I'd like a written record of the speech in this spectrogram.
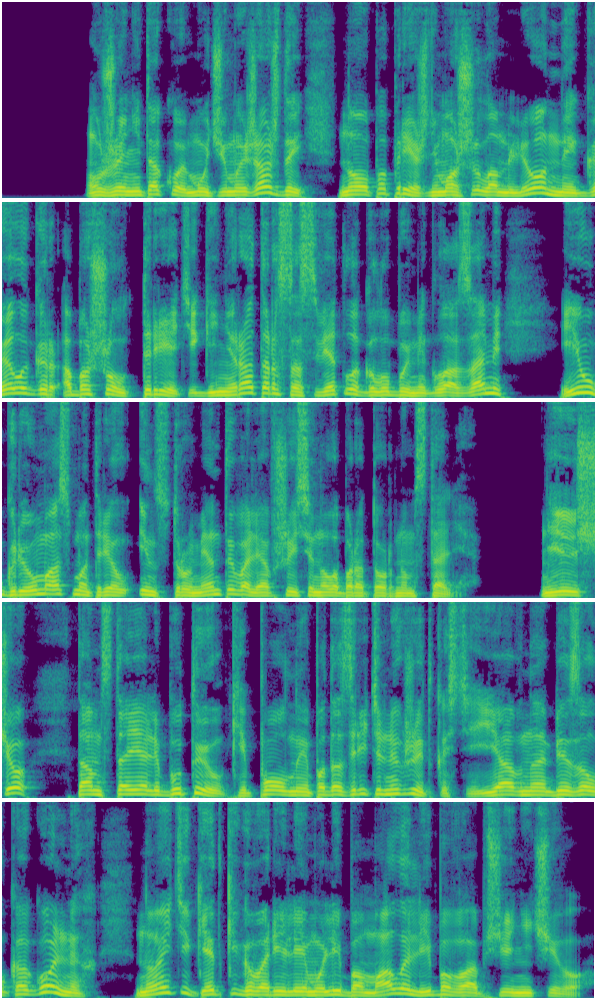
Уже не такой мучимый жаждой, но по-прежнему ошеломленный, Геллагер обошел третий генератор со светло-голубыми глазами и угрюмо осмотрел инструменты, валявшиеся на лабораторном столе. Еще там стояли бутылки, полные подозрительных жидкостей, явно безалкогольных, но этикетки говорили ему либо мало, либо вообще ничего.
